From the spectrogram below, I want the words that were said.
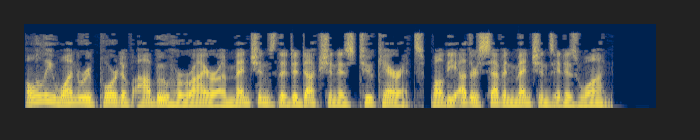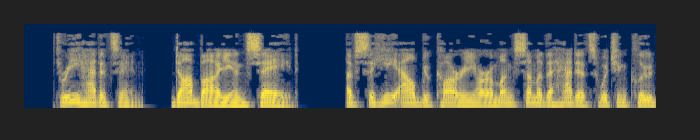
Only one report of Abu Huraira mentions the deduction as two carats, while the other seven mentions it as one. Three hadiths in Dabai and Said of Sahih al-Bukhari are among some of the hadiths which include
